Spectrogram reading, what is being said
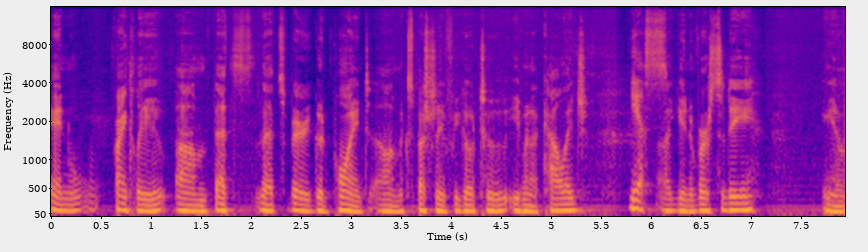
And frankly, um, that's that's a very good point. Um, especially if you go to even a college, Yes. a university, you know,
